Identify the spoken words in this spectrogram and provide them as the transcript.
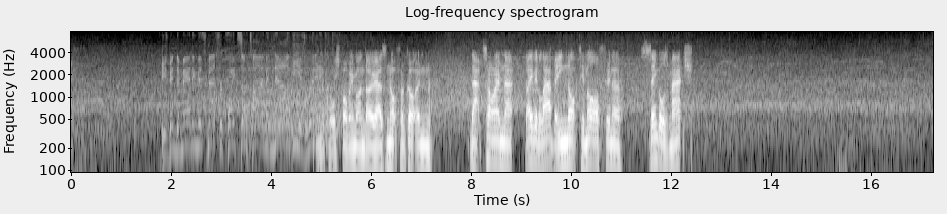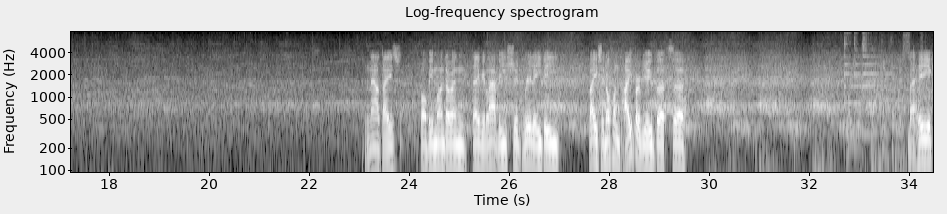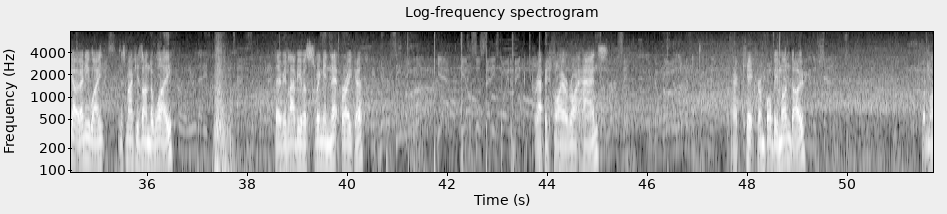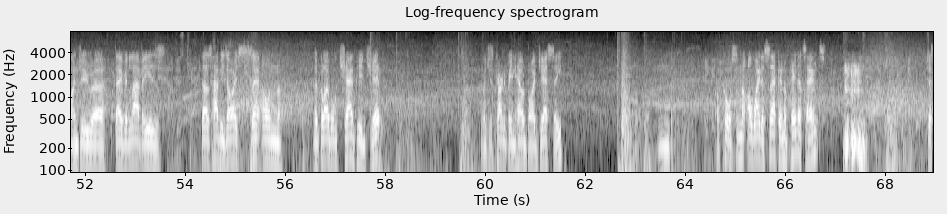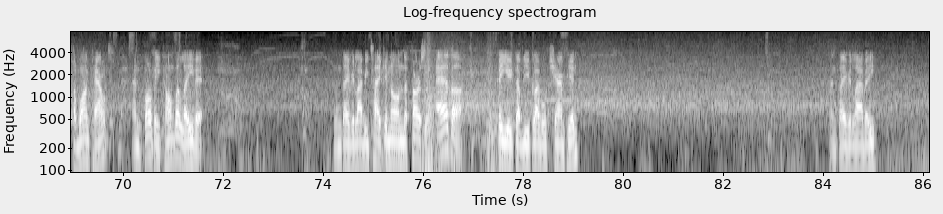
demanding this match for quite some time, and now he is ready. And of course, Bobby Mundo has not forgotten that time that David Labby knocked him off in a singles match. Nowadays, Bobby Mundo and David Labby should really be facing off on pay-per-view, but uh, but here you go. Anyway, this match is underway. David Labby with a swinging neckbreaker, rapid fire right hands, a kick from Bobby Mundo. But mind you, uh, David Labby is does have his eyes set on the global championship, which is currently being held by Jesse. And of course, not. Oh wait a second, a pin attempt. Just a one count, and Bobby can't believe it. And David Labby taking on the first ever BUW Global Champion. And David Labby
